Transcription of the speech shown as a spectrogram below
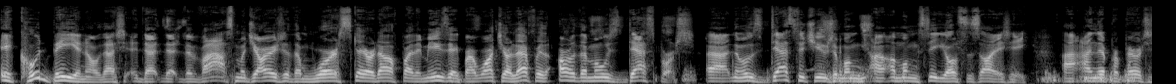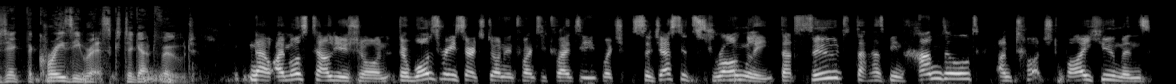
it could be, you know, that, that that the vast majority of them were scared off by the music, but what you're left with are the most desperate, uh, the most destitute among uh, among seagull society, uh, and they're prepared to take the crazy risk to get food. Now, I must tell you, Sean, there was research done in 2020 which suggested strongly that food that has been handled and touched by humans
